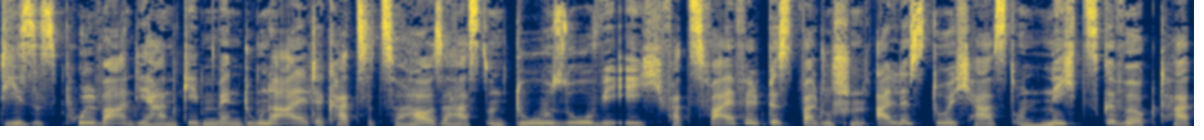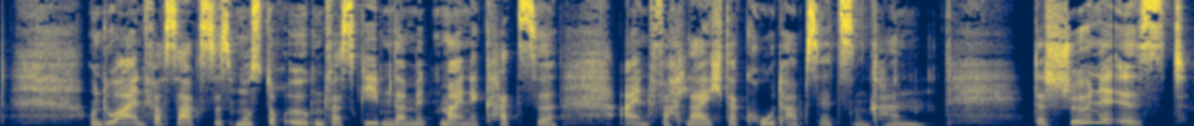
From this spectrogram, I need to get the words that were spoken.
dieses Pulver an die Hand geben. Wenn du eine alte Katze zu Hause hast und du so wie ich verzweifelt bist, weil du schon alles durch hast und nichts gewirkt hat und du einfach sagst, es muss doch irgendwas geben, damit meine Katze einfach leichter Kot absetzen kann. Das Schöne ist,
